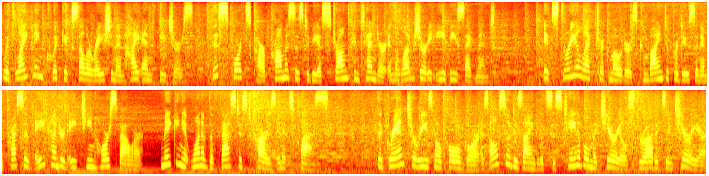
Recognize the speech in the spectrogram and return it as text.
With lightning-quick acceleration and high-end features, this sports car promises to be a strong contender in the luxury EV segment. Its three electric motors combine to produce an impressive 818 horsepower, making it one of the fastest cars in its class. The Gran Turismo Folgore is also designed with sustainable materials throughout its interior,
